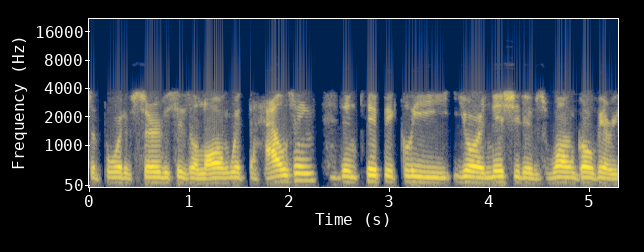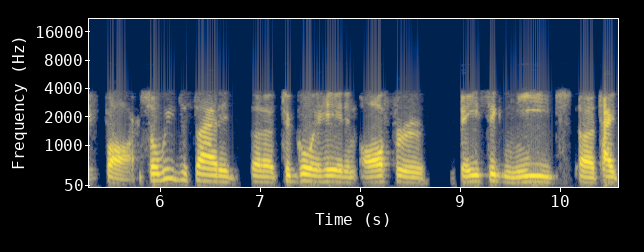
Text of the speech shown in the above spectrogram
supportive services along with the housing, then typically your initiatives won't go very far. So we decided uh, to go ahead and offer basic needs uh, type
